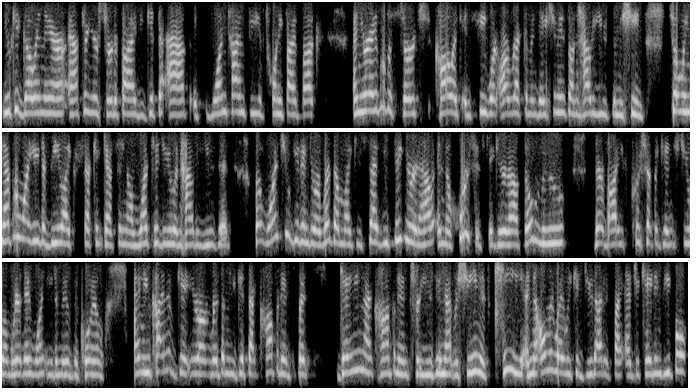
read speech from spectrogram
You could go in there after you're certified, you get the app. It's one time fee of 25 bucks and you're able to search colic and see what our recommendation is on how to use the machine. So we never want you to be like second guessing on what to do and how to use it. But once you get into a rhythm, like you said, you figure it out and the horses figure it out. They'll move, their bodies push up against you on where they want you to move the coil. And you kind of get your own rhythm, you get that confidence. But gaining that confidence for using that machine is key. And the only way we can do that is by educating people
